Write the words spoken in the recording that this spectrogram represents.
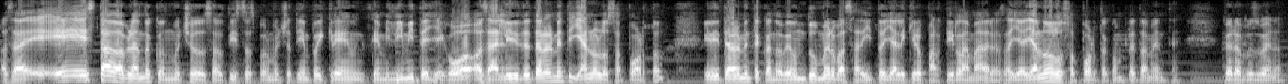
O sea, he, he estado hablando con muchos autistas por mucho tiempo y creen que mi límite llegó, o sea, literalmente ya no lo soporto, y literalmente cuando veo un doomer basadito ya le quiero partir la madre, o sea, ya, ya no lo soporto completamente, pero pues bueno.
